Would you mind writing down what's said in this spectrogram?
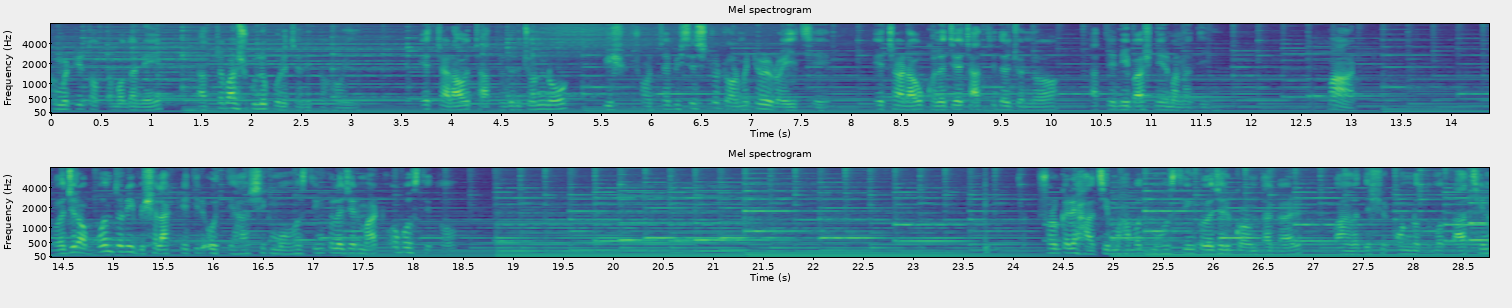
কমিটির তত্ত্বাবধানে ছাত্রাবাসগুলো পরিচালিত হয়। এছাড়াও ছাত্রদের জন্য শয্যা বিশিষ্ট ডরমেটরি রয়েছে। এছাড়াও কলেজের ছাত্রীদের জন্য ছাত্রী নিবাস নির্মাণাধীন। মাঠ। কলেজের অভ্যন্তরে বিশাল আকৃতির ঐতিহাসিক মহসিন কলেজের মাঠ অবস্থিত। সরকারি হাজি মোহাম্মদ মহসিন কলেজের গ্রন্থাগার বাংলাদেশের অন্যতম প্রাচীন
